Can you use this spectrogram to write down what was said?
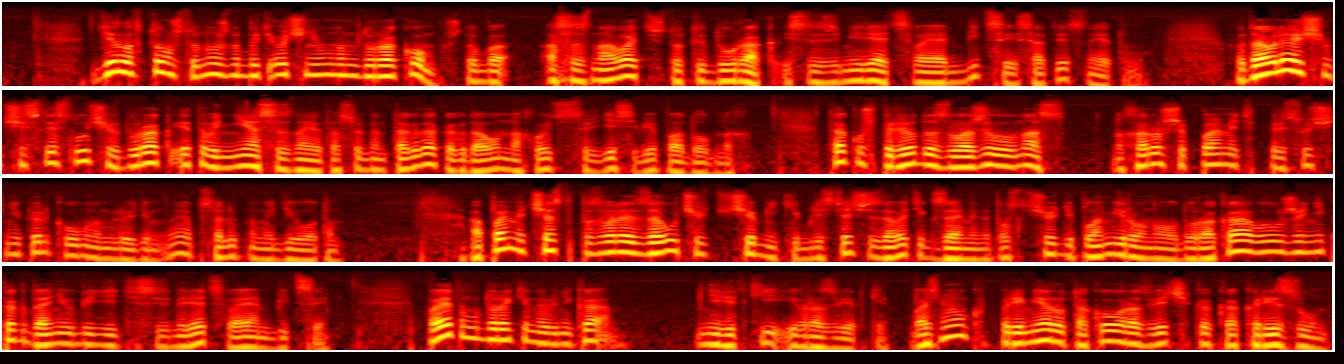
Дело в том, что нужно быть очень умным дураком, чтобы осознавать, что ты дурак, и замерять свои амбиции соответственно этому. В подавляющем числе случаев дурак этого не осознает, особенно тогда, когда он находится среди себе подобных. Так уж природа заложила в нас, но хорошая память присуща не только умным людям, но и абсолютным идиотам. А память часто позволяет заучивать учебники и блестяще сдавать экзамены, после чего дипломированного дурака вы уже никогда не убедитесь измерять свои амбиции. Поэтому дураки наверняка нередки и в разведке. Возьмем, к примеру, такого разведчика, как Резун.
